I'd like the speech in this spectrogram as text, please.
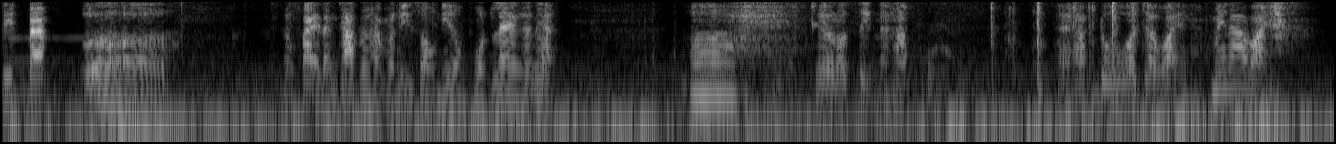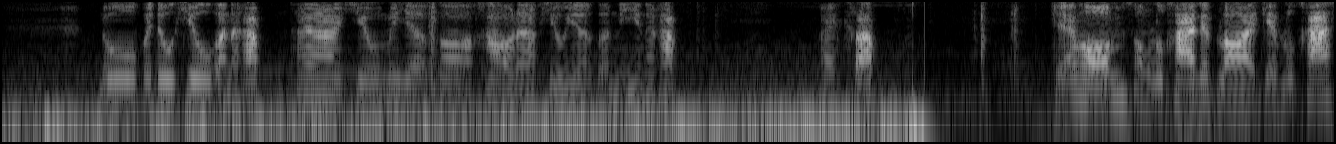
ติดแบบ เออทั้งไปทั้งกลับนะครับ วันนี้สองเที่ยวหมดแรงแล้วเนี่ยเจอรถติดนะครับ นะครับ ดูว่าจะไหวไม่น่าไหว ดูไปดูคิวก่อนนะครับ ถ้าคิวไม่เยอะก็เข้านะครับ คิวเยอะก็หนีนะครับ ไปครับเคครับผมส่งลูกค้าเรียบร้อย เก็บลูกค้า384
